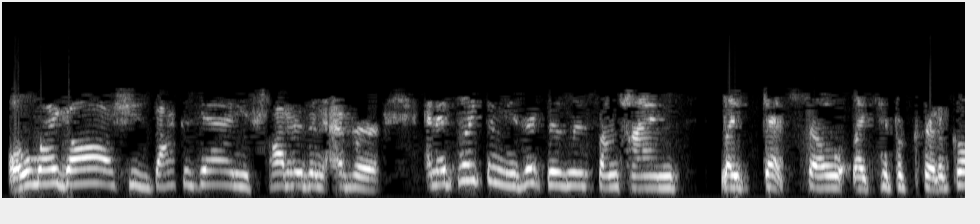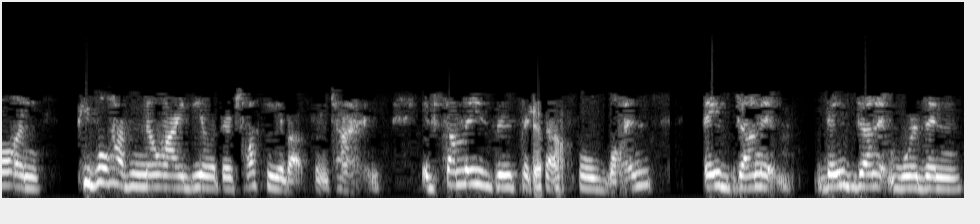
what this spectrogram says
oh my gosh, he's back again. He's hotter than ever. And it's like the music business sometimes like get so like hypocritical and people have no idea what they're talking about sometimes. If somebody's been successful once, they've done it they've done it more than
